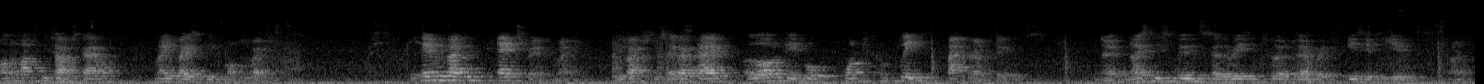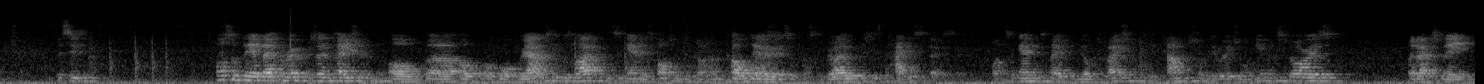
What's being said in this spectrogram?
on a monthly time scale, made basically from observations. Here we've added extra information. We've actually said, okay, a lot of people want complete background fields. You know, nicely smooth so they're easy to interpret, easier to use. Right? This is possibly a better representation of, uh, of, of, what reality was like. This again is hot and cold areas across the globe. This is the Haggis data. Once again, it's made from the observations. It comes from the original human stories, but actually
